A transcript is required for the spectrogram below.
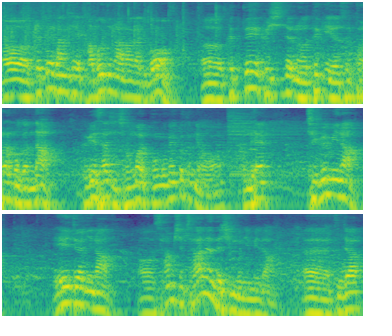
어 그때 당시에 가보진 않아가지고 어 그때 그 시절은 어떻게 엿을 팔아먹었나 그게 사실 정말 궁금했거든요. 근데 지금이나 예전이나 어, 34년 되신 분입니다. 에, 진짜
